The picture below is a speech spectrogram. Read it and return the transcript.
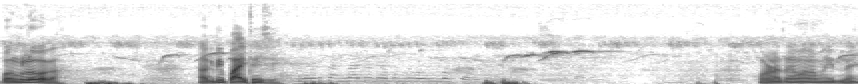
बंगलो बघा. अगदी पायथ्याशी. कोणाचा आहे मला माहीत नाही.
